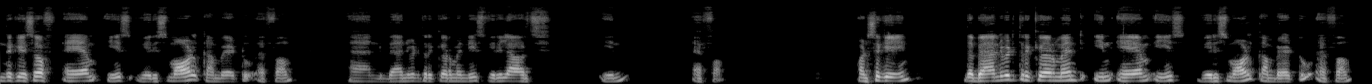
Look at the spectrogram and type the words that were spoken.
in the case of am is very small compared to fm and bandwidth requirement is very large in fm once again the bandwidth requirement in am is very small compared to fm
